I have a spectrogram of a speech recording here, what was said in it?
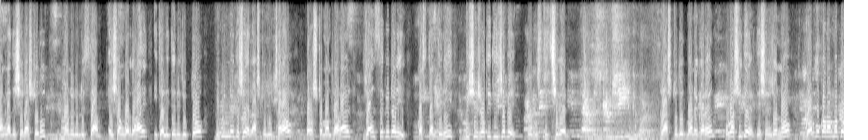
বাংলাদেশের রাষ্ট্রদূত মনিরুল ইসলাম। এই সংবর্ধনায় ইতালিতে নিযুক্ত বিভিন্ন দেশের রাষ্ট্রদূত ছাড়াও পররাষ্ট্র মন্ত্রণালয়ের জয়েন্ট সেক্রেটারি কস্তান্তিনি বিশেষ অতিথি হিসেবে উপস্থিত ছিলেন. রাষ্ট্রদূত মনে করেন, প্রবাসীদের দেশের জন্য গর্ব করার মতো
